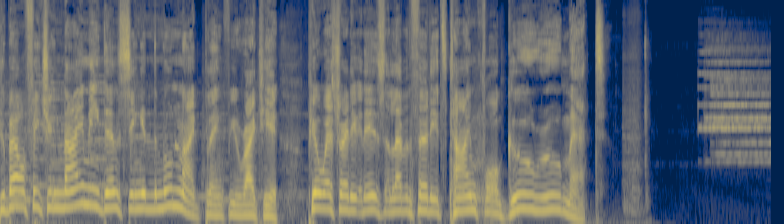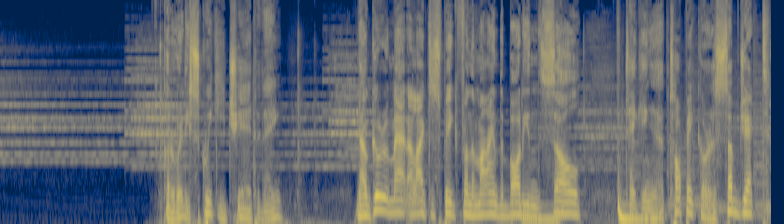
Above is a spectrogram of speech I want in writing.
Jubel featuring Neimy dancing in the moonlight, playing for you right here. Pure West Radio. It is eleven thirty. It's time for Guru Matt. Got a really squeaky chair today. Now, Guru Matt, I like to speak from the mind, the body, and the soul, taking a topic or a subject,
